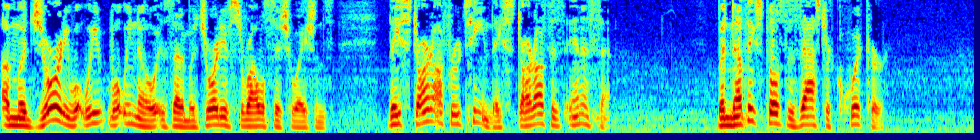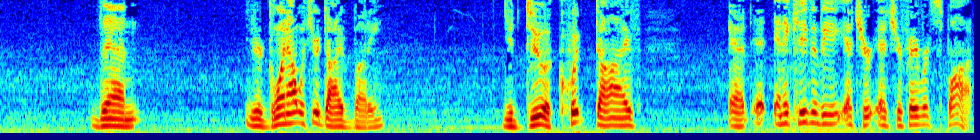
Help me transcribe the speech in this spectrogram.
a majority, what we what we know is that a majority of survival situations, they start off routine. They start off as innocent, but nothing spells disaster quicker than you're going out with your dive buddy. You do a quick dive at, and it could even be at your at your favorite spot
